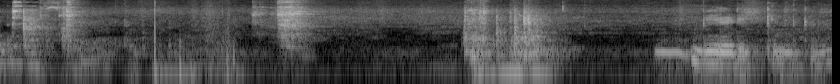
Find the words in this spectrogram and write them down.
ఇలా వేసుకోవాలి. వేడెక్కింది కదా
